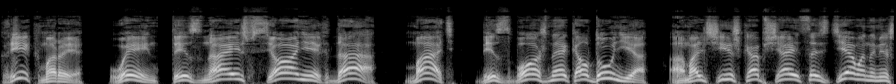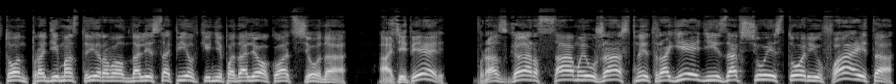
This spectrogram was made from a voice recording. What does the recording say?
«Крикмары! Уэйн, ты знаешь все о них, да? Мать, безбожная колдунья, а мальчишка общается с демонами, что он продемонстрировал на лесопилке неподалеку отсюда. А теперь, в разгар самой ужасной трагедии за всю историю Файта,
